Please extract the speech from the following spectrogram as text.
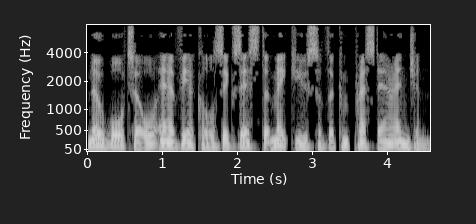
no water or air vehicles exist that make use of the compressed air engine.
